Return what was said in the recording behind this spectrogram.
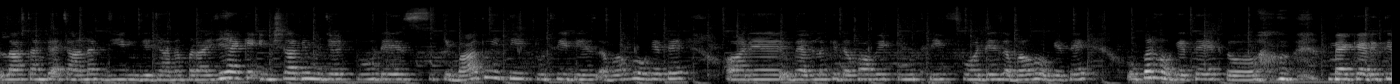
लास्ट टाइम पे अचानक जी मुझे जाना पड़ा, ये है कि इंशा भी मुझे टू डेज़ के बाद हुई थी टू थ्री डेज़ अबव हो गए थे और बैदुल्ला की दफ़ा भी two three four days above हो गए थे, ऊपर हो गए थे तो मैं कह रही थी,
